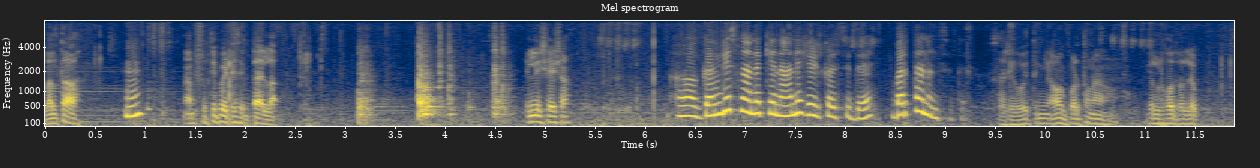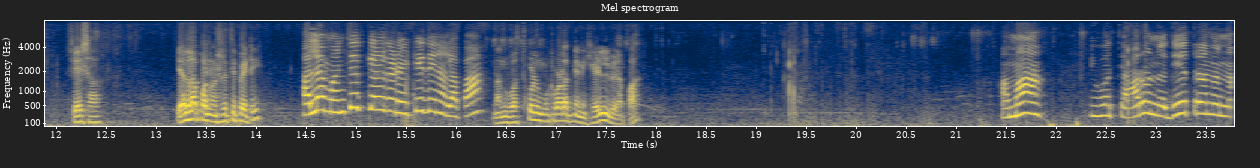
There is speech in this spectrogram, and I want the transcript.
ಶೇಷ ಹ್ಮ್? ನಾನು ಶ್ರುತಿಪೇಟೆ ಸಿಗ್ತಾ ಇಲ್ಲ. ಇಲ್ಲಿ ಶೇಷ? ಗಂಗೆ ಸ್ನಾನಕ್ಕೆ ನಾನೇ ಹೇಳಿ ಕಳಿಸಿದ್ದೆ. ಬರ್ತಾನನ್ಸುತ್ತೆ. ಸರಿ ಹೋಯ್ತೀನಿ ಯಾವಾಗ ಬರ್ತಾನ ಎಲ್ಲಿ ಹೋದಲ್ಲೇ ಶೇಷ ಎಲ್ಲಪ್ಪ ನನ್ನ ಶ್ರುತಿಪೇಟಿ ಅಲ್ಲೇ ಮಂಚದ ಕೆಳಗಡೆ ಇಟ್ಟಿದ್ದೀನಲ್ಲಪ್ಪ. ನನ್ನ ವಸ್ತುಗಳು ಮುಟ್ಬಾರ್ದು ನಿನಗೆ ಹೇಳಿಲ್ವೇನಪ್ಪ ಅಮ್ಮ ಇವತ್ತು ಯಾರೋ ನದಿ ಹತ್ರ ನನ್ನ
